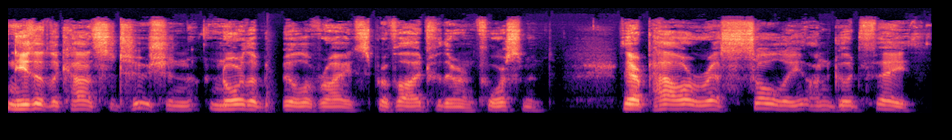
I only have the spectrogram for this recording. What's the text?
Neither the Constitution nor the Bill of Rights provide for their enforcement. Their power rests solely on good faith,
